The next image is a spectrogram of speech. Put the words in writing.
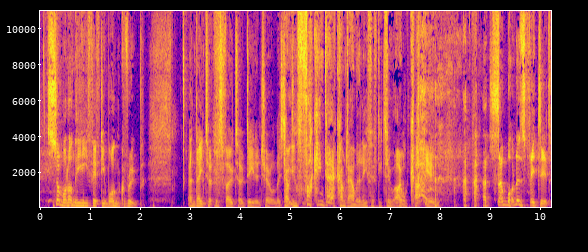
someone on the E51 group, and they took this photo, Dean and Cheryl, and they said, you fucking dare come down with an E52! I will cut you. someone has fitted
